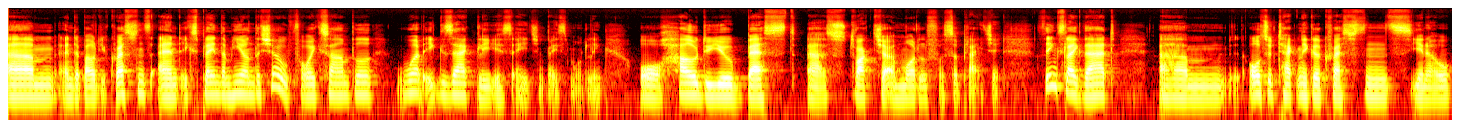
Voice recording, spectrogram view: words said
um, and about your questions and explain them here on the show. For example, what exactly is agent based modeling? Or how do you best uh, structure a model for supply chain? Things like that. Um, also, technical questions, you know,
